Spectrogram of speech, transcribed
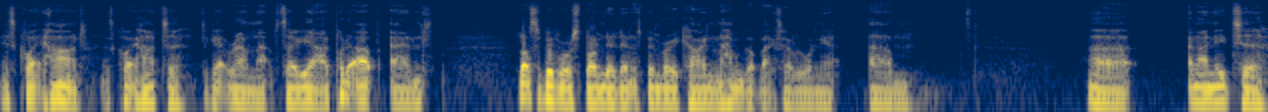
it's quite hard. It's quite hard to, to get around that. So yeah, I put it up and lots of people responded and it's been very kind and I haven't got back to everyone yet. Um, uh, and I need to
